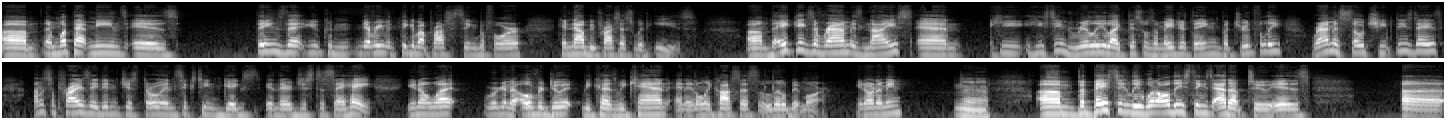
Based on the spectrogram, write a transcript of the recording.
Um, and what that means is things that you could never even think about processing before can now be processed with ease. Um, the eight gigs of RAM is nice, and he he seemed really like this was a major thing. But truthfully, RAM is so cheap these days. I'm surprised they didn't just throw in 16 gigs in there just to say, hey, you know what? We're gonna overdo it because we can, and it only costs us a little bit more. You know what I mean? Yeah. Um, but basically, what all these things add up to is, uh,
